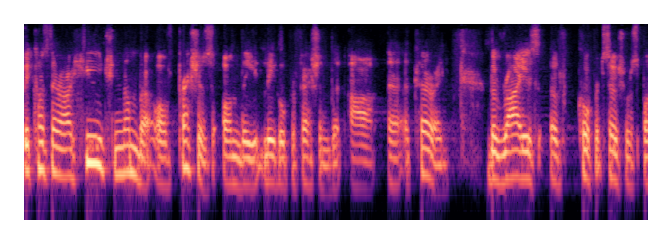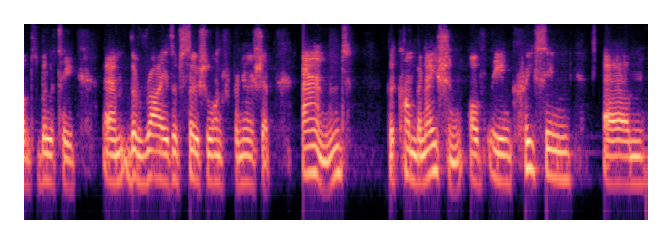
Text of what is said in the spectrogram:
because there are a huge number of pressures on the legal profession that are uh, occurring. The rise of corporate social responsibility, um, the rise of social entrepreneurship, and the combination of the increasing um,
